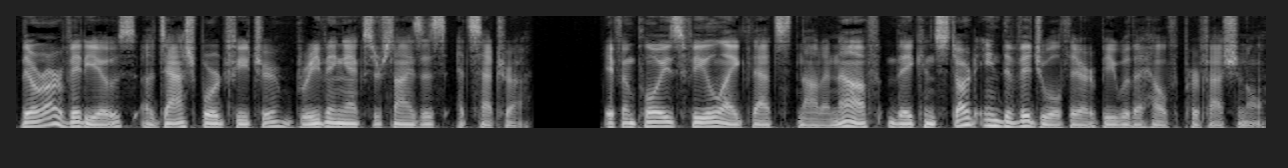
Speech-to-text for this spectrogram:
There are videos, a dashboard feature, breathing exercises, etc. If employees feel like that's not enough, they can start individual therapy with a health professional.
